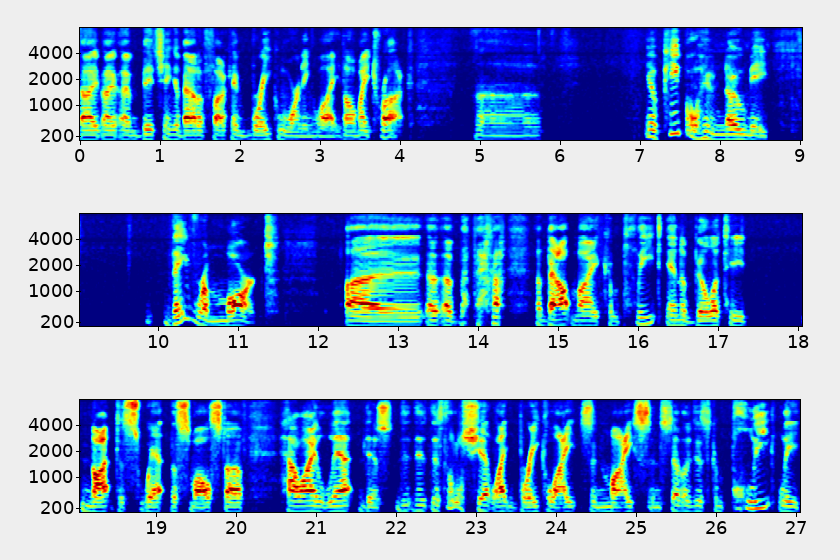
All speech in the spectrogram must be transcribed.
I, am bitching about a fucking brake warning light on my truck. Uh, you know, people who know me, they've remarked uh, about my complete inability not to sweat the small stuff. How I let this this little shit like brake lights and mice and stuff just completely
